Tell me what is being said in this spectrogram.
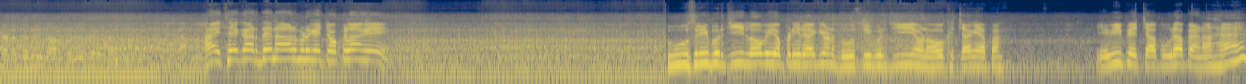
ਸੜਕ ਤੇ ਕਰ ਦਿੰਦੇ ਫਿਰ ਕਰ ਆ ਇੱਥੇ ਕਰਦੇ ਨਾਲ ਮੁੜ ਕੇ ਚੁੱਕ ਲਾਂਗੇ। ਦੂਸਰੀ ਬੁਰਜੀ ਲੋ ਵੀ ਆਪਣੀ ਰਹਿ ਗਈ, ਹੁਣ ਦੂਸਰੀ ਬੁਰਜੀ ਹੁਣ ਉਹ ਖਿੱਚਾਂਗੇ ਆਪਾਂ। ਇਹ ਵੀ ਪੇਚਾ ਪੂਰਾ ਪੈਣਾ, ਹੈ?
